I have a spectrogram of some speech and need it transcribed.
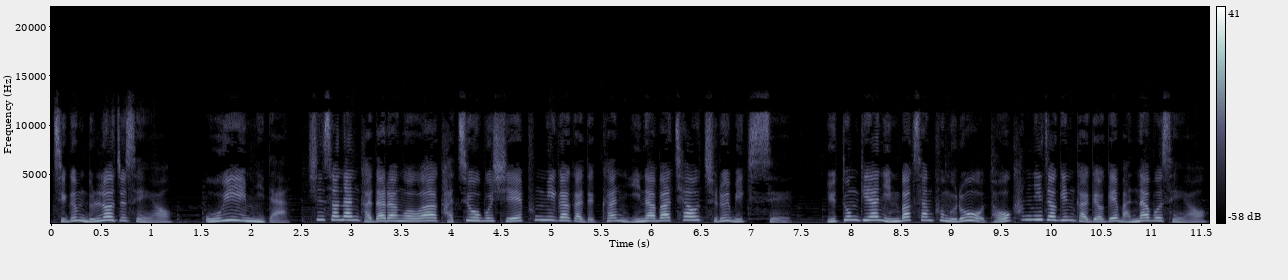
지금 눌러주세요. 5위입니다. 신선한 가다랑어와 가츠오부시의 풍미가 가득한 이나바 차오추르 믹스. 유통기한 임박 상품으로 더욱 합리적인 가격에 만나보세요.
